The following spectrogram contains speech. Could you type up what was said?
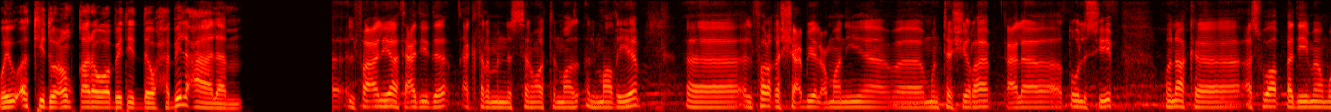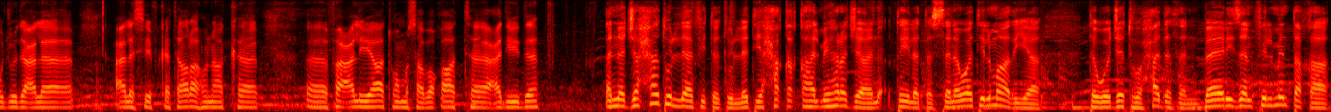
ويؤكد عمق روابط الدوحة بالعالم. الفعاليات عديدة أكثر من السنوات الماضية. الفرق الشعبية العمانية منتشرة على طول السيف. هناك أسواق قديمة موجودة على على سيف كتارة. هناك فعاليات ومسابقات عديدة. النجاحات اللافتة التي حققها المهرجان طيلة السنوات الماضية توجته حدثا بارزا في المنطقة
